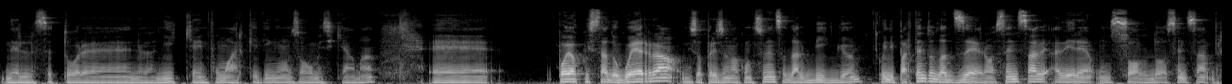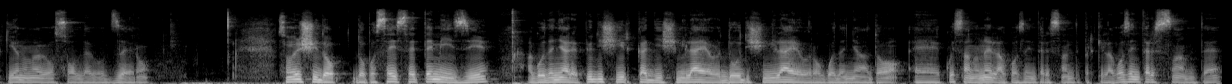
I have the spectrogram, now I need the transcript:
nel settore, nella nicchia infomarketing, non so come si chiama. E poi ho acquistato Guerra, mi sono preso una consulenza dal Big, quindi partendo da zero, senza avere un soldo, senza, perché io non avevo soldi, avevo zero sono riuscito dopo 6-7 mesi a guadagnare più di circa 10.000 euro, 12.000 euro ho guadagnato e questa non è la cosa interessante perché la cosa interessante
